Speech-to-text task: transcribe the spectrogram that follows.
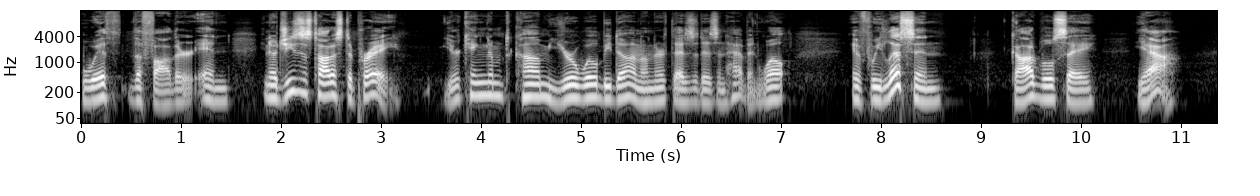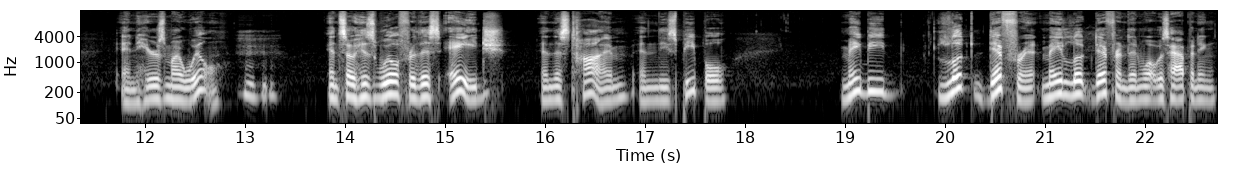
with the Father, and you know, Jesus taught us to pray, "Your kingdom to come, Your will be done on earth as it is in heaven." Well, if we listen God will say, Yeah, and here's my will. Mm-hmm. And so his will for this age and this time and these people may be look different, may look different than what was happening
